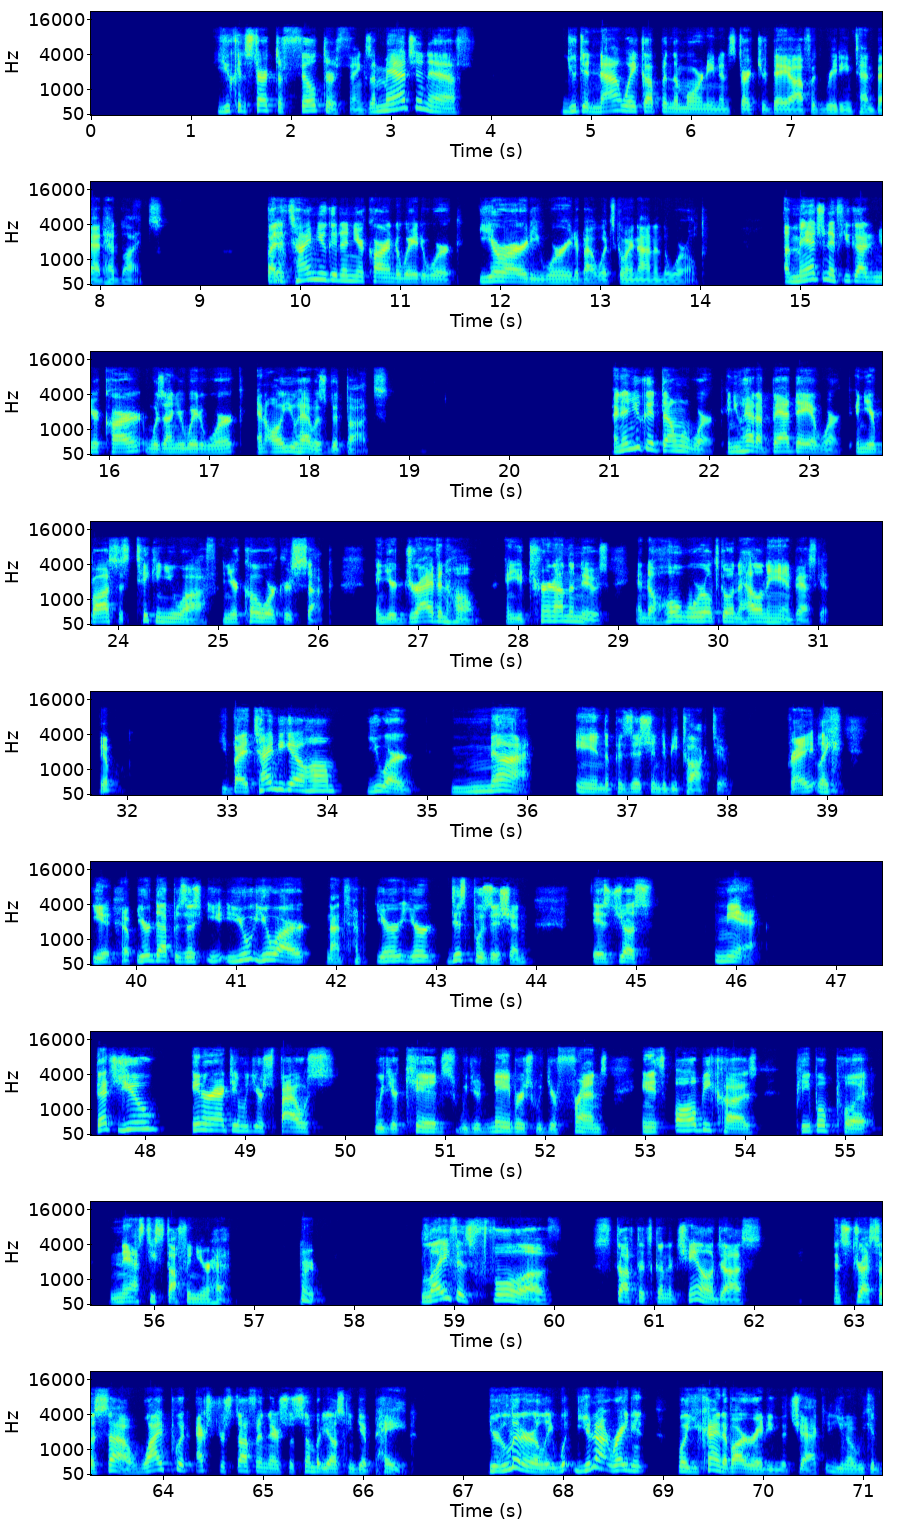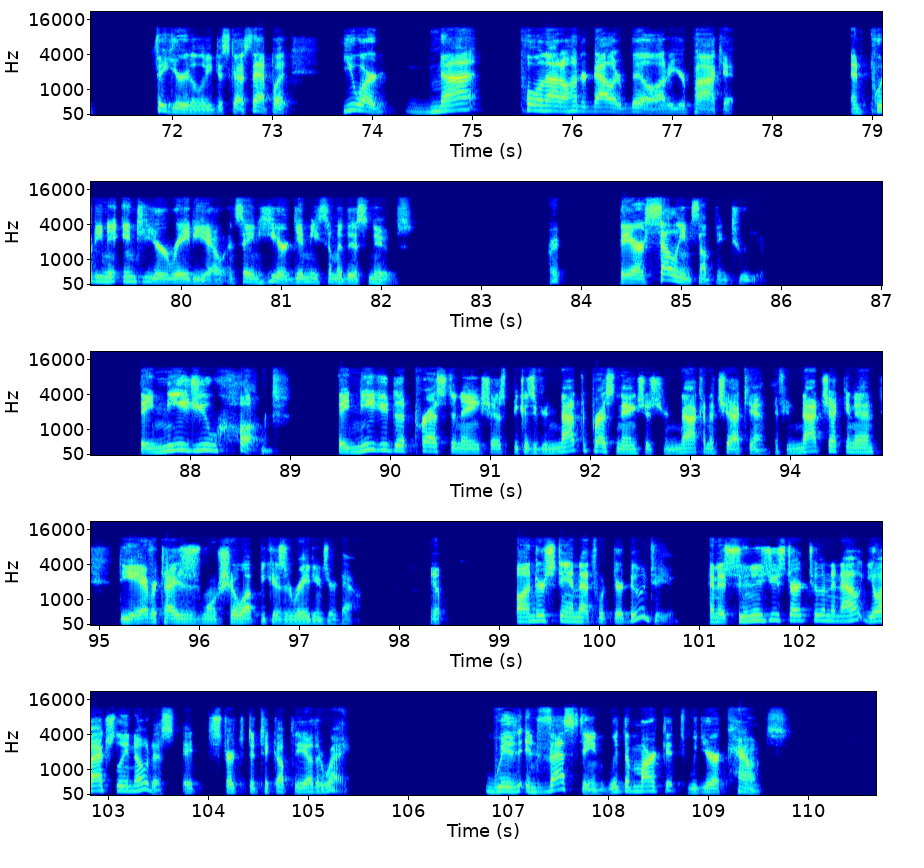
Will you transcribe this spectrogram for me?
you can start to filter things. Imagine if you did not wake up in the morning and start your day off with reading 10 bad headlines. By yeah. the time you get in your car on the way to work you're already worried about what's going on in the world. Imagine if you got in your car was on your way to work and all you had was good thoughts and then you get done with work and you had a bad day at work and your boss is ticking you off and your coworkers suck and you're driving home and you turn on the news and the whole world's going to hell in a handbasket. Yep. By the time you get home, you are not in the position to be talked to, right? Like you, yep. your deposition, you, you, are not your your disposition is just yeah. That's you interacting with your spouse with your kids, with your neighbors, with your friends. And it's all because people put nasty stuff in your head. Right. Life is full of stuff that's going to challenge us and stress us out? Why put extra stuff in there so somebody else can get paid? You're literally, you're not writing, well, you kind of are writing the check. You know, we could figuratively discuss that, but you are not pulling out a hundred dollar bill out of your pocket and putting it into your radio and saying, here, give me some of this news. Right. They are selling something to you. They need you hooked. They need you depressed and anxious because if you're not depressed and anxious, you're not going to check in. If you're not checking in, the advertisers won't show up because the ratings are down. Yep. Understand that's what they're doing to you. And as soon as you start tuning out, you'll actually notice it starts to tick up the other way. With investing, with the markets, with your accounts,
